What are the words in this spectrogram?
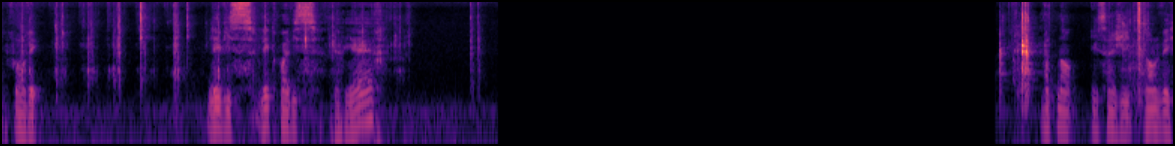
Il faut enlever les vis, les trois vis derrière. Maintenant, il s'agit d'enlever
